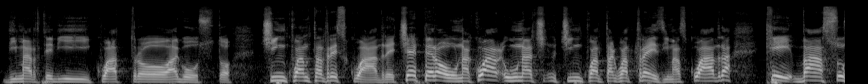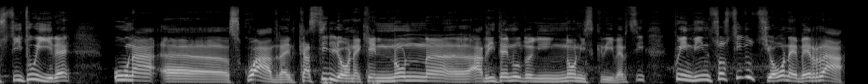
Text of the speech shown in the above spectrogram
di martedì 4 agosto. 53 squadre, c'è però una, una 54esima squadra che va a sostituire una uh, squadra, il Castiglione, che non, uh, ha ritenuto di non iscriversi, quindi in sostituzione verrà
